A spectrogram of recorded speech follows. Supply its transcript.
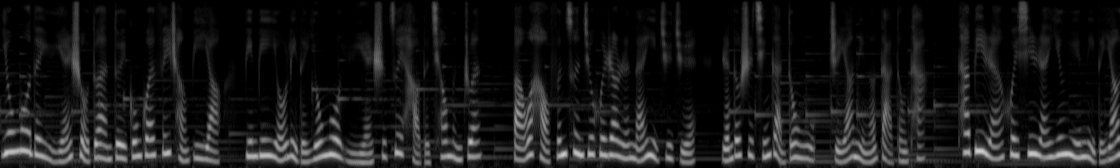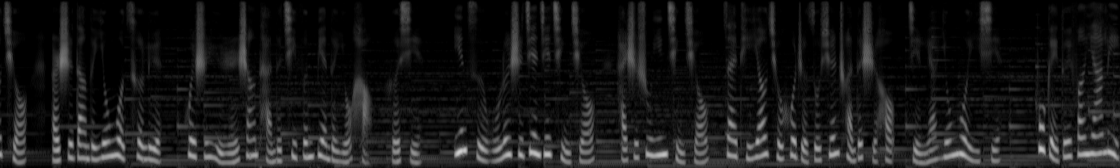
幽默的语言手段对公关非常必要。彬彬有礼的幽默语言是最好的敲门砖，把握好分寸就会让人难以拒绝。人都是情感动物，只要你能打动他，他必然会欣然应允你的要求。而适当的幽默策略会使与人商谈的气氛变得友好和谐。因此，无论是间接请求还是树荫请求，在提要求或者做宣传的时候，尽量幽默一些，不给对方压力，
